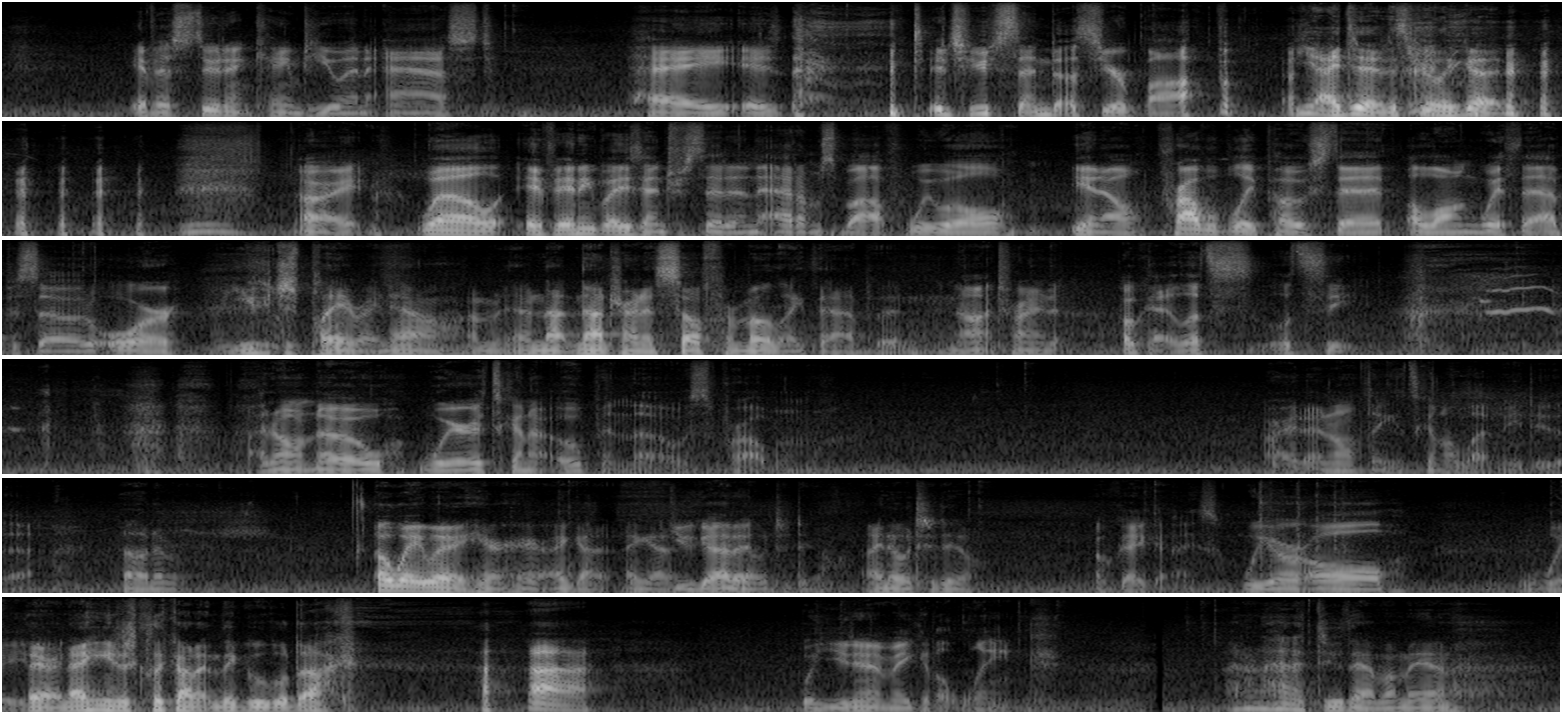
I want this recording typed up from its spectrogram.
if a student came to you and asked hey is did you send us your bop Yeah, I did. It's really good. All right. Well, if anybody's interested in Adam's Bop, we will, you know, probably post it along with the episode or you could just play it right now. I'm, I'm not not trying to self promote like that, but not trying to Okay, let's let's see. I don't know where it's going to open though, is the problem. All right, I don't think it's going to let me do that. oh never. Oh wait, wait, here, here. I got it. I got it. You got I know what to do. I know what to do. Okay, guys. We are all waiting. There. Now you can just click on it in the Google Doc. Well, you didn't make it a link. I don't know how to do that, my man.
